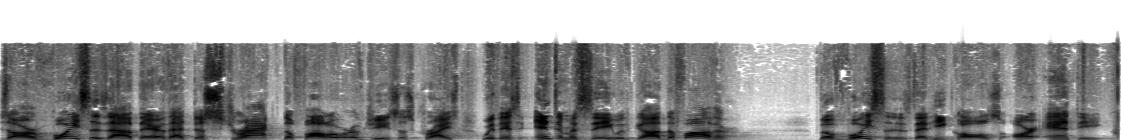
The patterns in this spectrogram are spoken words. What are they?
These are voices out there that distract the follower of Jesus Christ with this intimacy with God the Father. The voices that he calls are antichrist.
